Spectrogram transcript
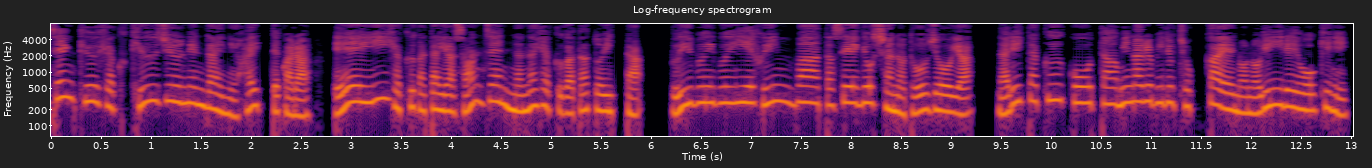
1990年代に入ってから AE100 型や3700型といった VVVF インバータ制御車の登場や、成田空港ターミナルビル直下への乗り入れを機に、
